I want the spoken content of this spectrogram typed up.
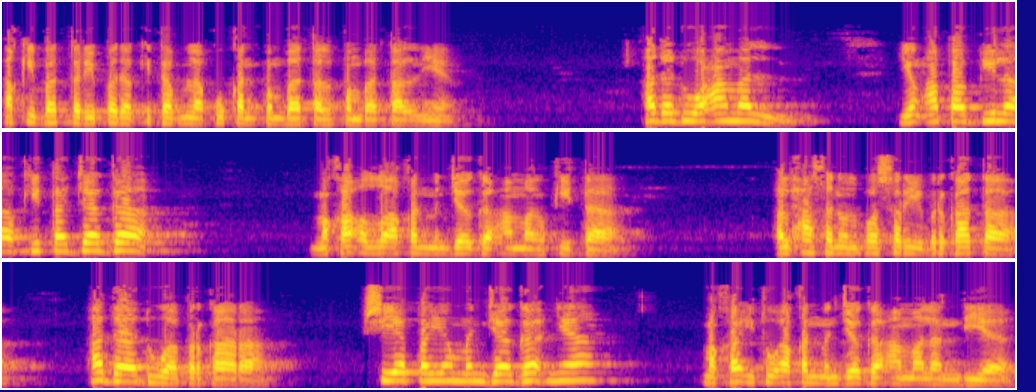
akibat daripada kita melakukan pembatal-pembatalnya. Ada dua amal yang apabila kita jaga, maka Allah akan menjaga amal kita. Al-Hasanul Basri berkata, ada dua perkara. Siapa yang menjaganya, maka itu akan menjaga amalan dia.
